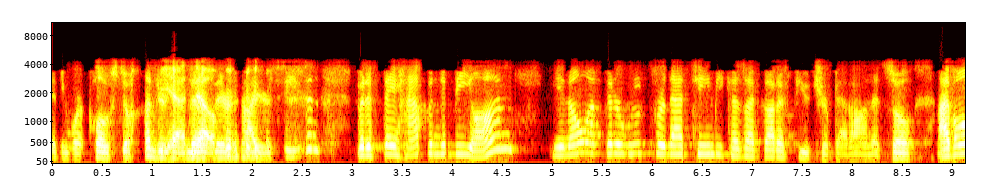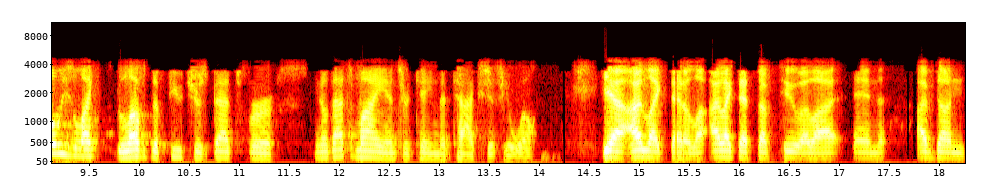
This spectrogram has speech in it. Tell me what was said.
anywhere close to 100 Yeah, their, no. their entire season. But if they happen to be on, you know, I'm going to root for that team because I've got a future bet on it. So I've always liked loved the futures bets for, you know, that's my entertainment tax, if you will. Yeah, I like that a lot. I like that stuff too a lot, and I've done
